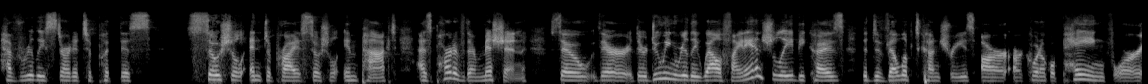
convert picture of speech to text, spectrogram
have really started to put this social enterprise social impact as part of their mission. So they're they're doing really well financially because the developed countries are are quote unquote paying for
